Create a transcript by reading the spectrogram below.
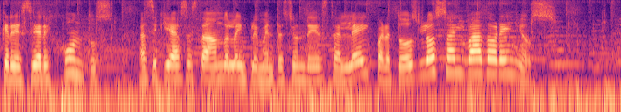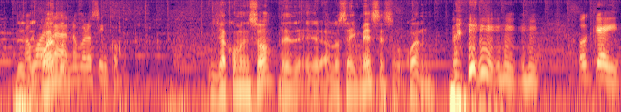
Crecer Juntos. Así que ya se está dando la implementación de esta ley para todos los salvadoreños. ¿Desde Vamos a la número 5. ¿Ya comenzó? ¿Desde, eh, ¿A los seis meses o cuándo? ok,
